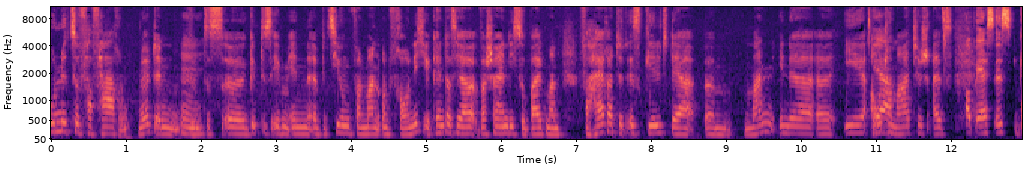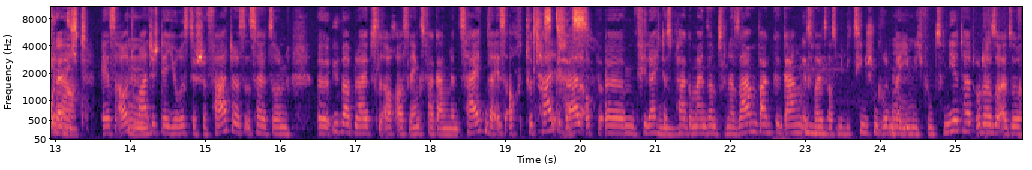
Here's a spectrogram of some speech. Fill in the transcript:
unnütze Verfahren. Ne? Denn Mhm. das äh, gibt es eben in äh, Beziehungen von Mann und Frau nicht. Ihr kennt das ja wahrscheinlich, sobald man verheiratet ist, gilt der ähm, Mann in der äh, Ehe Ja. automatisch als Ob er es ist oder Genau. nicht. Er ist automatisch der juristische Vater. Das ist halt so ein äh, Überbleibsel auch aus längst vergangenen Zeiten. Da ist auch total Das ist egal, ob ähm, vielleicht das Paar gemeinsam zu einer Samenbank gegangen ist, weil es aus medizinischen Gründen bei ihm nicht funktioniert hat oder so. Also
